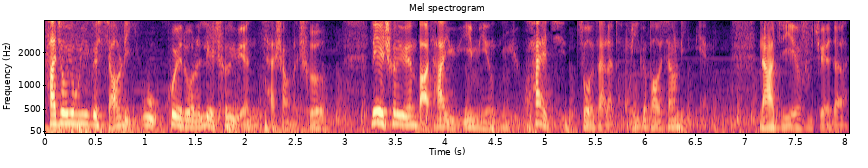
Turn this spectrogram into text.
他就用一个小礼物贿赂了列车员，才上了车。列车员把他与一名女会计坐在了同一个包厢里面。纳吉耶夫觉得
